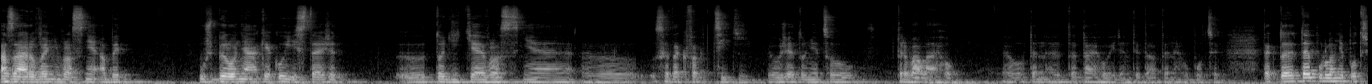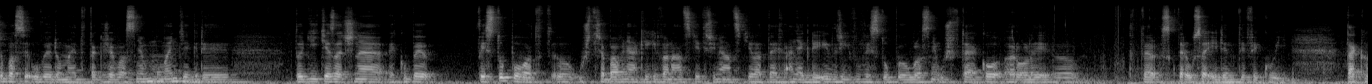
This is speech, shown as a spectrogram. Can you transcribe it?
A zároveň vlastně, aby už bylo nějak jako jisté, že to dítě vlastně eh, se tak fakt cítí, jo, že je to něco trvalého, jo, ten, ta, ta jeho identita, ten jeho pocit. Tak to je, to je podle mě potřeba si uvědomit, takže vlastně v momentě, kdy to dítě začne jakoby vystupovat eh, už třeba v nějakých 12-13 letech a někdy i dřív vystupují vlastně už v té jako roli, kter, s kterou se identifikují, tak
